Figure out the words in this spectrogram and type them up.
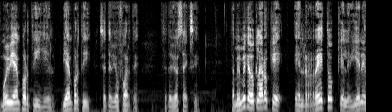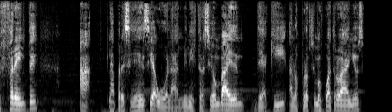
Muy bien por ti, Jill. Bien por ti. Se te vio fuerte. Se te vio sexy. También me quedó claro que el reto que le viene frente a la presidencia o la administración Biden de aquí a los próximos cuatro años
